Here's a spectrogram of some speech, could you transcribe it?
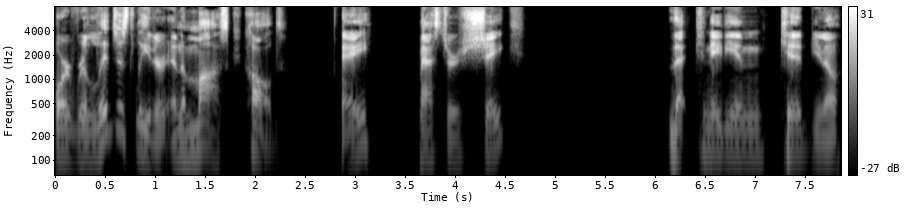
or religious leader in a mosque called? A. Master Sheikh. That Canadian kid, you know,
